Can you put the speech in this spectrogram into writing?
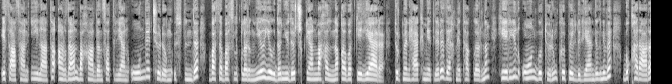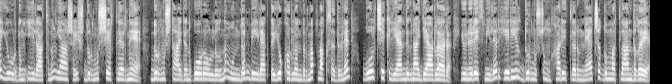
esasan, ilata arzan bahadan satylýan un we çöregiň üstünde basa-baslyklaryň ýygy-ýygydan ýüze çykýan mahalyna gabat gelýär. Türkmen häkimiýetleri zähmet haklarynyň her ýyl on göterim köpeldilýändigini we bu karara ýurduň ilatynyň ýaşaýyş-durmuş şertlerini, durmuş taýdan goraglylygyny mundan beýläk-de ýokarlandyrmak maksady bilen gol çekilýändigini aýdýarlar. Ýöne resmiler her ýyl durmuşyň, harytlaryň näçe gymmatlandygy,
